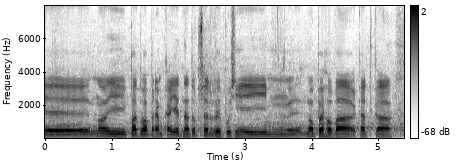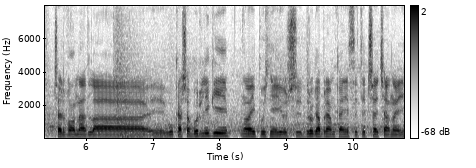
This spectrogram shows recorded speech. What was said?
Y, No i padła bramka jedna do przerwy, później mm, no, pechowa kartka czerwona dla Łukasza Burligi, no i później już druga bramka, niestety trzecia, no i,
